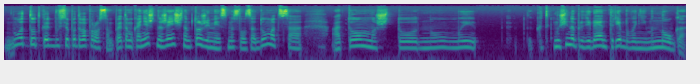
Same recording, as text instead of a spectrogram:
Вот тут как бы все под вопросом. Поэтому, конечно, женщинам тоже имеет смысл задуматься о том, что ну, мы к мужчинам определяем требований много,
